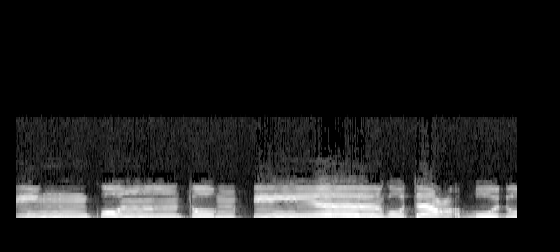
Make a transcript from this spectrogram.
إن كنتم إياه تعبدون.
